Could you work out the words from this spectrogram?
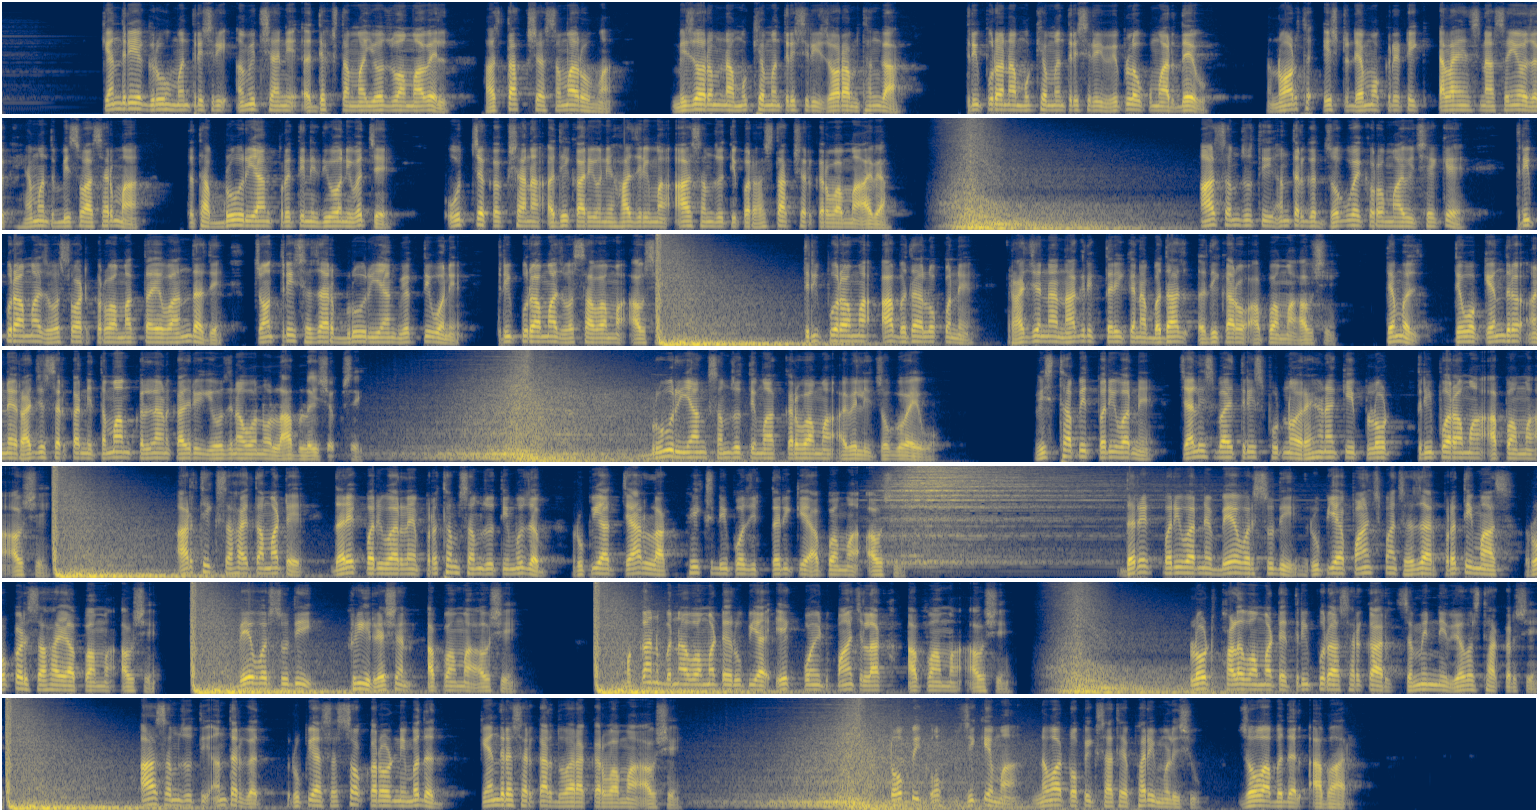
કેન્દ્રીય ગૃહમંત્રી શ્રી અમિત શાહની અધ્યક્ષતામાં યોજવામાં આવેલ હસ્તાક્ષર સમારોહમાં મિઝોરમના મુખ્યમંત્રી શ્રી જોરામ થંગા, ત્રિપુરાના મુખ્યમંત્રી Shri Biplab Kumar Deb North East Democratic એલાયન્સના સંયોજક હેમંત બિસ્વા શર્મા તથા બ્રુ રિયાંગ પ્રતિનિધિઓની વચ્ચે ઉચ્ચ કક્ષાના અધિકારીઓની હાજરીમાં આ સમજૂતી પર હસ્તાક્ષર કરવામાં આવ્યા. આ સમજૂતી અંતર્ગત જોગવાઈ કરવામાં આવી છે કે ત્રિપુરામાં જ વસવાટ કરવા માંગતા એવા અંદાજે ચોત્રીસ હજાર બ્રુ રિયાંગ વ્યક્તિઓને ત્રિપુરામાં જ વસાવવામાં આવશે. ત્રિપુરામાં આ બધા લોકોને રાજ્યના નાગરિક તરીકેના બધા જ અધિકારો આપવામાં આવશે. તેમજ તેઓ કેન્દ્ર અને રાજ્ય સરકારની તમામ કલ્યાણકારી યોજનાઓનો લાભ લઈ શકશે. બ્રુ રિયાંગ સમજૂતીમાં કરવામાં આવેલી જોગવાઈઓ. વિસ્થાપિત પરિવારને ચાલીસ બાય ત્રીસ ફૂટનો રહેણાંકી પ્લોટ ત્રિપુરામાં આપવામાં આવશે. આર્થિક સહાયતા માટે દરેક પરિવારને પ્રથમ સમજૂતી મુજબ રૂપિયા ચાર લાખ ફિક્સ ડિપોઝિટ તરીકે આપવામાં આવશે. દરેક પરિવારને બે વર્ષ સુધી રૂપિયા પાંચ પાંચ હજાર પ્રતિ માસ રોકડ સહાય આપવામાં આવશે. બે વર્ષ સુધી ફ્રી રેશન આપવામાં આવશે. મકાન બનાવવા માટે રૂપિયા એક પોઈન્ટ પાંચ લાખ આપવામાં આવશે. પ્લોટ ફાળવવા માટે ત્રિપુરા સરકાર જમીનની વ્યવસ્થા કરશે. આ સમજૂતી અંતર્ગત રૂપિયા છસો કરોડની મદદ કેન્દ્ર સરકાર દ્વારા કરવામાં આવશે. ટોપિક ઓફ જીકેમાં નવા ટોપિક સાથે ફરી મળીશું. જોવા બદલ આભાર.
